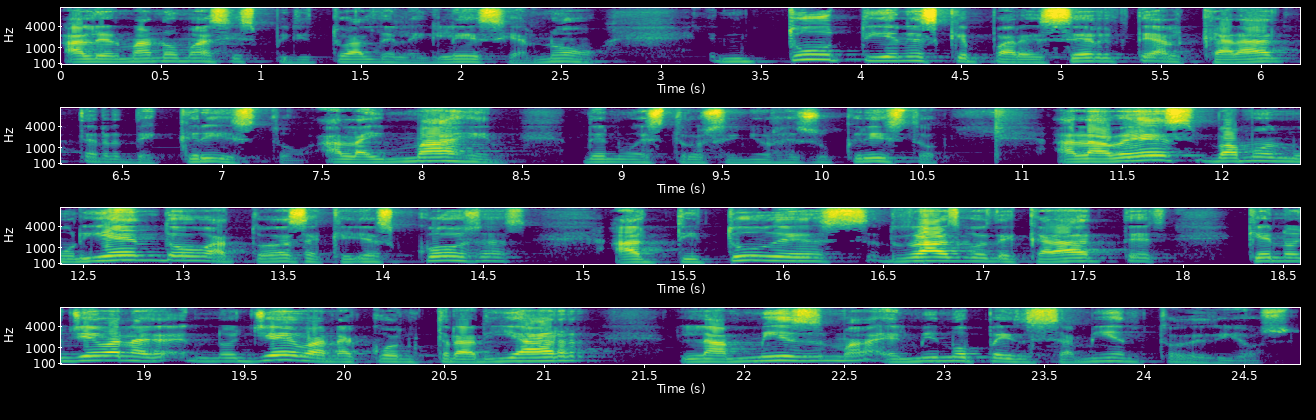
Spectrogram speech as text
al hermano más espiritual de la iglesia, no. Tú tienes que parecerte al carácter de Cristo, a la imagen de nuestro Señor Jesucristo. A la vez vamos muriendo a todas aquellas cosas, actitudes, rasgos de carácter que nos llevan a, nos llevan a contrariar la misma, el mismo pensamiento de Dios.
